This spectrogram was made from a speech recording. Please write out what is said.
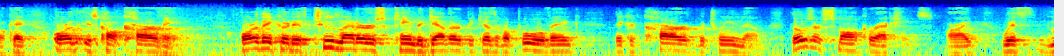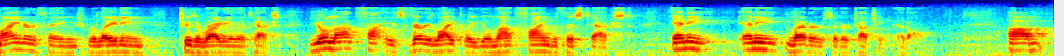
Okay? Or it's called carving. Or they could, if two letters came together because of a pool of ink, they could carve between them. Those are small corrections, all right, with minor things relating to the writing of the text. You'll not find, it's very likely you'll not find with this text any, any letters that are touching at all. Um,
